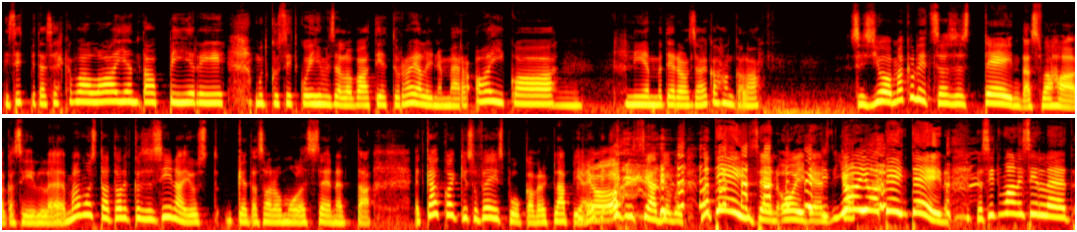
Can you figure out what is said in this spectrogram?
niin sitten pitäisi ehkä vaan laajentaa piiriä. Mutta kun sitten kun ihmisellä on vaan tietty rajallinen määrä aikaa, Mm. niin en mä tiedä, on se aika hankalaa. Siis joo, mä kyllä itse asiassa tein tässä vähän aika silleen. Mä muistan, että olitko se sinä just, ketä sanoi mulle sen, että, että käy kaikki sun Facebook-kaverit läpi ja Joo. eti, eti sieltä joku. Mä tein sen oikeesti. joo, joo, tein, tein. Ja sit mä olin silleen, että,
